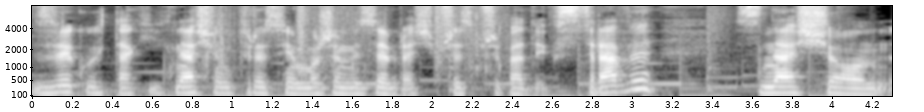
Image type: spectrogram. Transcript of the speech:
zwykłych takich nasion, które sobie możemy zebrać przez przypadek strawy, z nasion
